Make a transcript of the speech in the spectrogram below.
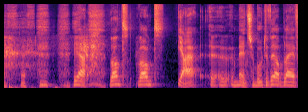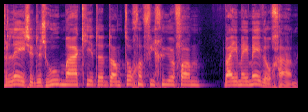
ja, ja, want, want ja, uh, mensen moeten wel blijven lezen. Dus hoe maak je er dan toch een figuur van waar je mee mee wil gaan?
